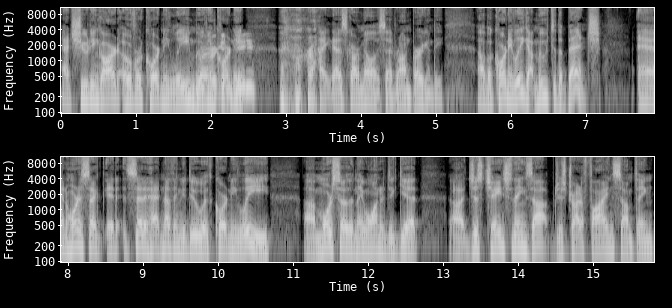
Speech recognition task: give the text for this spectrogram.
at shooting guard over Courtney Lee, moving Courtney. Burgundy? right, as Carmelo said, Ron Burgundy. Uh, but Courtney Lee got moved to the bench, and Hornacek it said it had nothing to do with Courtney Lee, uh, more so than they wanted to get uh, just change things up, just try to find something,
